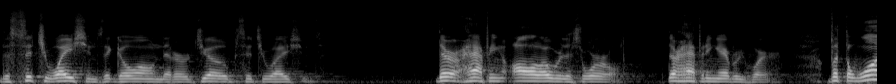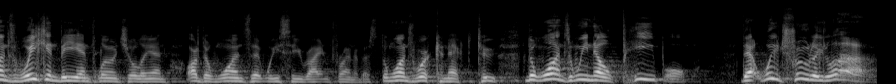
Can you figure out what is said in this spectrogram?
the situations that go on that are Job situations. They're happening all over this world, they're happening everywhere. But the ones we can be influential in are the ones that we see right in front of us, the ones we're connected to, the ones we know people that we truly love.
